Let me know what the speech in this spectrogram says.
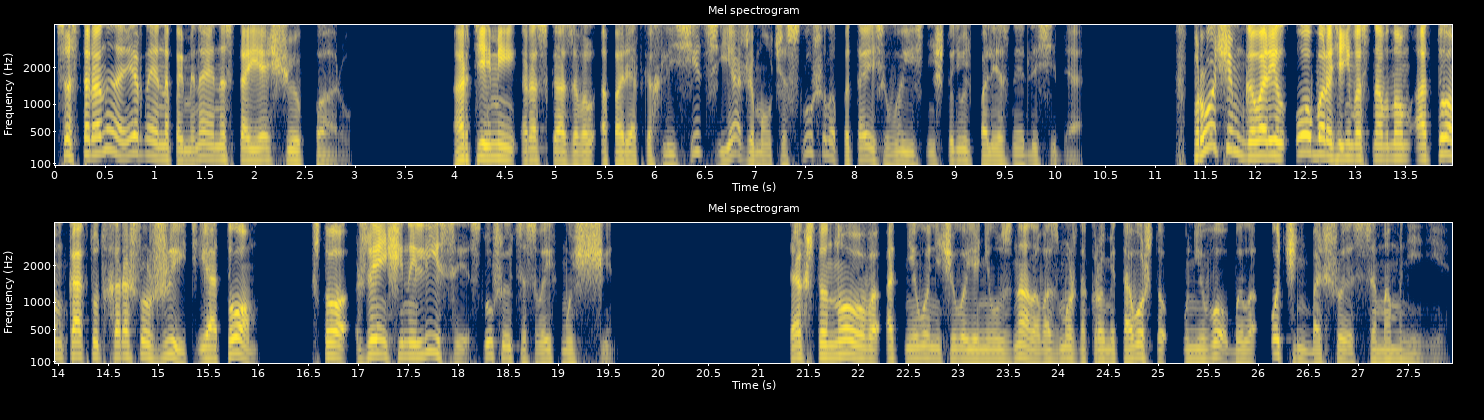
со стороны, наверное, напоминая настоящую пару. Артемий рассказывал о порядках лисиц, я же молча слушала, пытаясь выяснить что-нибудь полезное для себя. Впрочем, говорил оборотень в основном о том, как тут хорошо жить, и о том, что женщины-лисы слушаются своих мужчин. Так что нового от него ничего я не узнала, возможно, кроме того, что у него было очень большое самомнение.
